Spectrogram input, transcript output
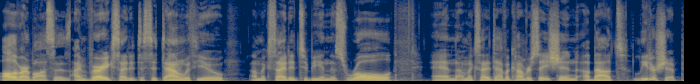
all of our bosses. I'm very excited to sit down with you. I'm excited to be in this role. And I'm excited to have a conversation about leadership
